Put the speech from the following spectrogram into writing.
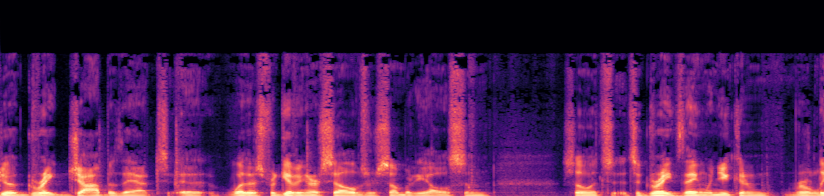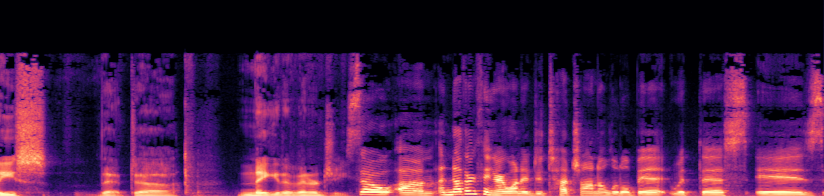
do a great job of that, uh, whether it's forgiving ourselves or somebody else. And so it's it's a great thing when you can release that uh, negative energy. So um, another thing I wanted to touch on a little bit with this is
